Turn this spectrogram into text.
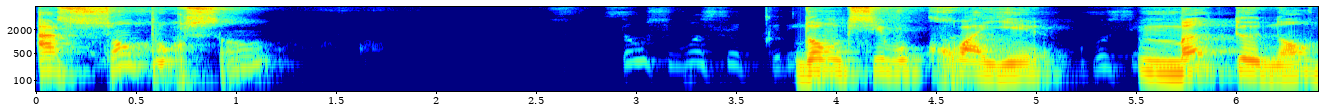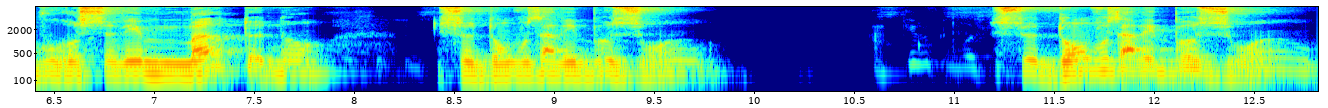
à 100%. Donc si vous croyez maintenant, vous recevez maintenant ce dont vous avez besoin. Ce dont vous avez besoin.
